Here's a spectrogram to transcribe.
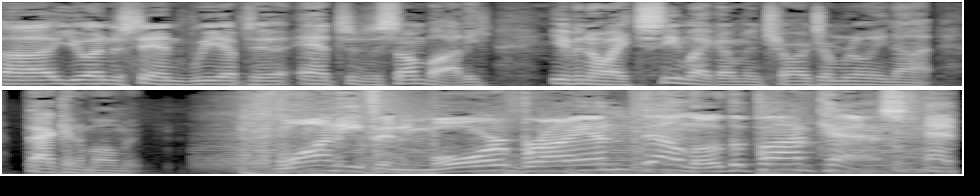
Uh, you understand we have to answer to somebody. Even though I seem like I'm in charge, I'm really not. Back in a moment. Want even more Brian? Download the podcast at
